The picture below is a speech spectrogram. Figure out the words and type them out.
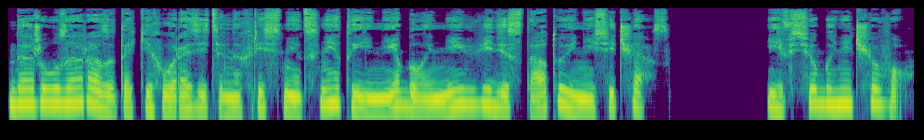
Даже у заразы таких выразительных ресниц нет и не было ни в виде статуи, ни сейчас. И все бы ничего.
